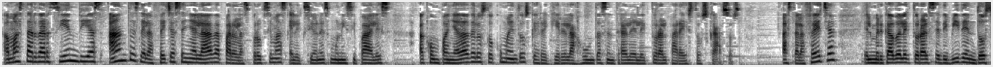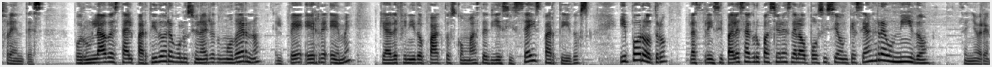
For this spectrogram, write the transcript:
a más tardar 100 días antes de la fecha señalada para las próximas elecciones municipales, acompañada de los documentos que requiere la Junta Central Electoral para estos casos. Hasta la fecha, el mercado electoral se divide en dos frentes. Por un lado está el Partido Revolucionario Moderno, el PRM, que ha definido pactos con más de 16 partidos, y por otro, las principales agrupaciones de la oposición que se han reunido, señores,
